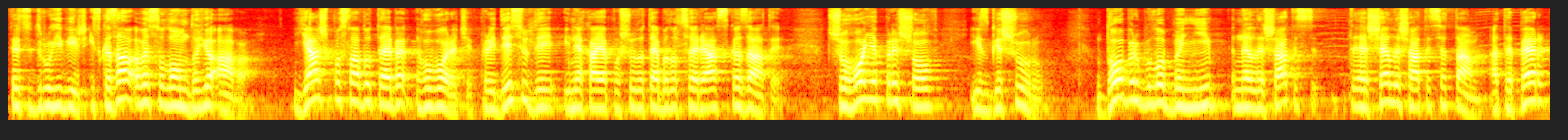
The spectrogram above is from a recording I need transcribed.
32 вірш. І сказав Авесолом до Йоава: Я ж послав до тебе, говорячи, прийди сюди, і нехай я пошлю до тебе до царя сказати, чого я прийшов із Гешуру. Добре було б мені не лишатися, ще лишатися там, а тепер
